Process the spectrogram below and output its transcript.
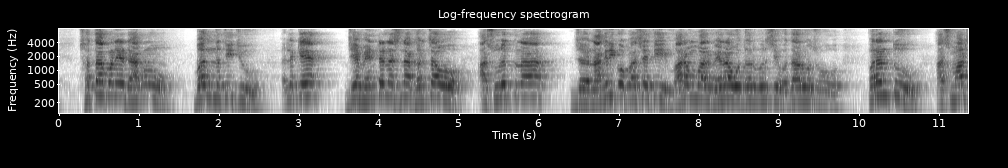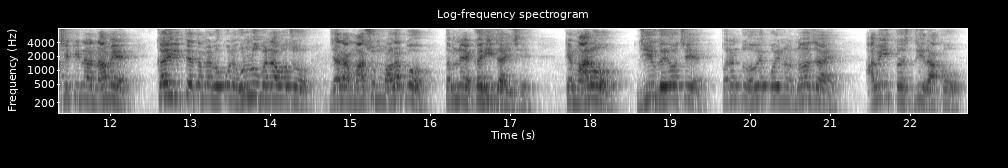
છતાં પણ એ ઢાંકણું બંધ નથી થયું. એટલે કે જે મેન્ટેનન્સના ખર્ચાઓ આ સુરતના જ નાગરિકો પાસેથી વારંવાર વેરાઓ દર વર્ષે વધારો છો. પરંતુ આ સ્માર્ટ સિટીના નામે કઈ રીતે તમે લોકોને ઉલ્લુ બનાવો છો? જ્યારે આ માસૂમ બાળકો તમને કહી જાય છે કે મારો જીવ ગયો છે, પરંતુ હવે કોઈનો ન જાય. આવી તસદી રાખો.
